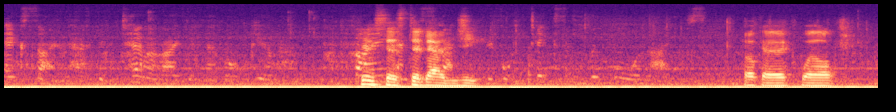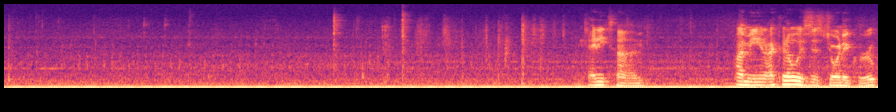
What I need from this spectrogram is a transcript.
Okay, has been terrorizing the Vulpera. Find Princess and dispatch Dedanji. it Before he takes even more lives. Okay, well. Anytime. I mean, I could always just join a group.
